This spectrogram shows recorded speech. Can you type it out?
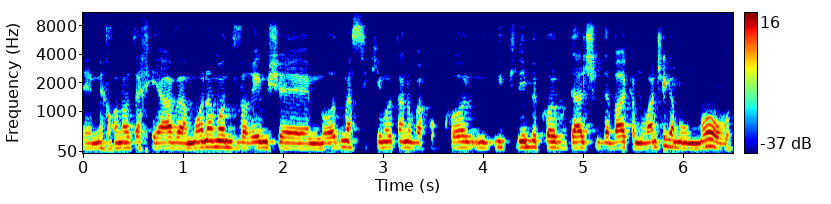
אה, מכונות החייאה, והמון המון דברים שמאוד מעסיקים אותנו, ואנחנו כל, נתלים בכל בדל של דבר. כמובן שגם הומור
